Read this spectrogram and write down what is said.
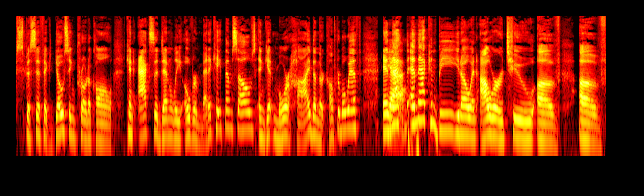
specific dosing protocol can accidentally over medicate themselves and get more high than they're comfortable with. And yeah. that and that can be, you know, an hour or two of of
